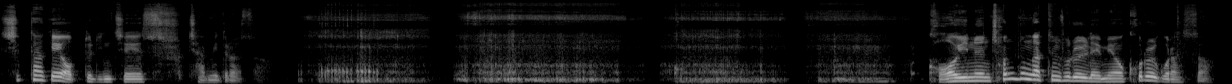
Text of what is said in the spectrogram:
식탁에 엎드린 채 스르륵 잠이 들었어. 거인은 천둥 같은 소리를 내며 코를 골았어.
